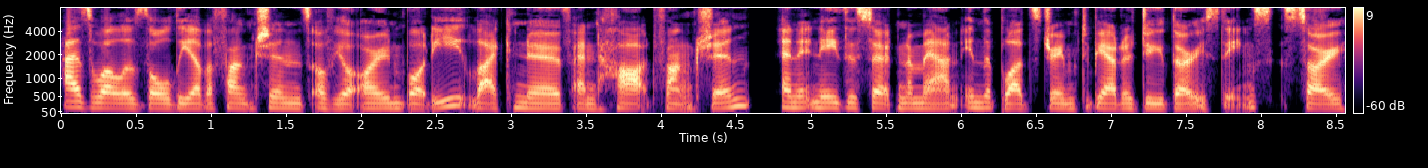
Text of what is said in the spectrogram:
as well as all the other functions of your own body, like nerve and heart function. And it needs a certain amount in the bloodstream to be able to do those things. So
